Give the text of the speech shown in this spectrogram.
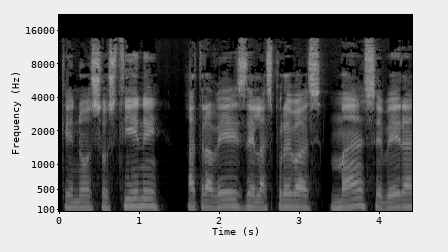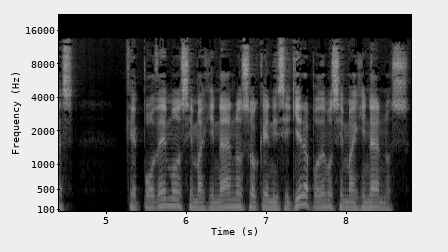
que nos sostiene a través de las pruebas más severas que podemos imaginarnos o que ni siquiera podemos imaginarnos.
